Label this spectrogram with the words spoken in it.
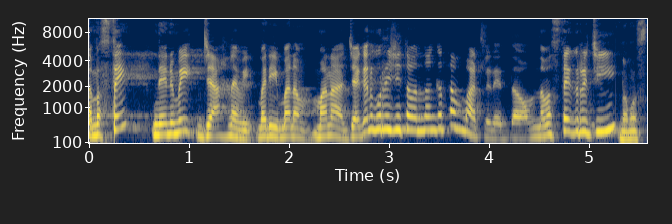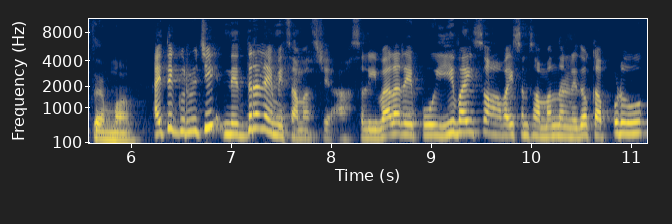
నమస్తే నేను మీ జాహ్నవి. మరి మనం మన జగన్ గురుజీతో ఉన్నాం కదా మాట్లాడేద్దాం. నమస్తే గురుజీ. నమస్తే అమ్మా. అయితే గురుజీ నిద్రలేమి సమస్య. అసలు ఇవాళ రేపు ఈ వయసు ఆ వయసు సంబంధం లేదు. ఒకప్పుడు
